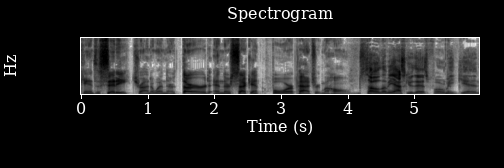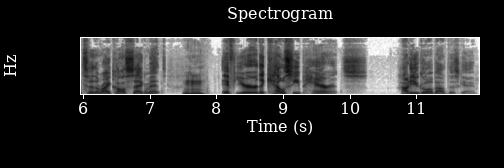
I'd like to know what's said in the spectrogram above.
Kansas City trying to win their third and their second for Patrick Mahomes. So let me ask you this before we get into the right call segment. Mm-hmm. If you're the Kelce parents, how do you go about this game?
